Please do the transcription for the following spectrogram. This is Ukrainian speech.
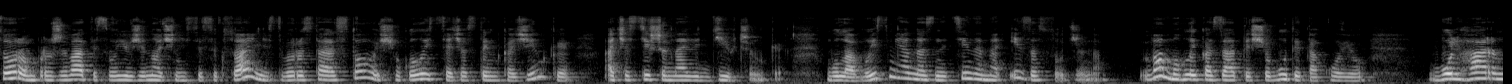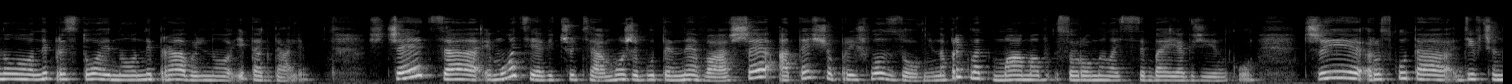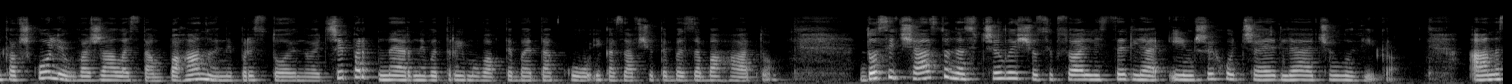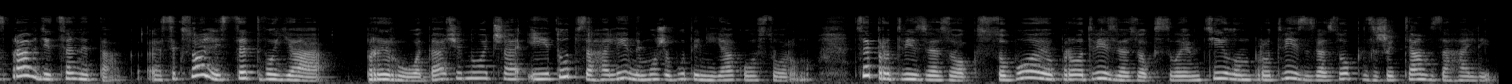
Сором проживати свою жіночність і сексуальність виростає з того, що колись ця частинка жінки, а частіше навіть дівчинки, була висміяна, знецінена і засуджена. Вам могли казати, що бути такою вульгарно, непристойно, неправильно і так далі. Ще ця емоція, відчуття може бути не ваше, а те, що прийшло ззовні. Наприклад, мама соромилась себе як жінку, чи розкута дівчинка в школі вважалась там поганою, непристойною, чи партнер не витримував тебе таку і казав, що тебе забагато. Досить часто нас вчили, що сексуальність це для інших очей для чоловіка. А насправді це не так. Е, Сексуальність це твоя природа жіноча, і тут взагалі не може бути ніякого сорому. Це про твій зв'язок з собою, про твій зв'язок з своїм тілом, про твій зв'язок з життям взагалі.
